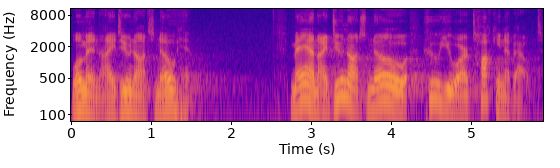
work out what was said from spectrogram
Woman, I do not know him. Man, I do not know who you are talking about.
